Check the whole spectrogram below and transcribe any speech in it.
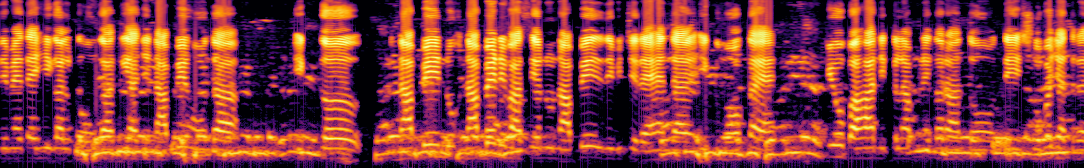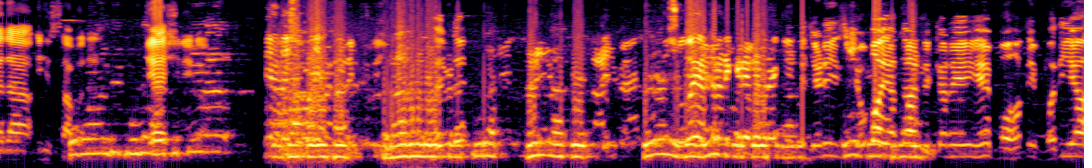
ਤੇ ਮੈਂ ਤਾਂ ਇਹੀ ਗੱਲ ਕਹੂੰਗਾ ਕਿ ਅੱਜ ਨਾਭੇ ਹੋਣ ਦਾ ਇੱਕ ਨਾਭੇ ਨੂੰ ਨਾਭੇ ਨਿਵਾਸੀਆਂ ਨੂੰ ਨਾਭੇ ਦੇ ਵਿੱਚ ਰਹਿਣ ਦਾ ਇੱਕ ਮੌਕਾ ਹੈ ਕਿ ਉਹ ਬਾਹਰ ਨਿਕਲ ਆਪਣੇ ਘਰਾਂ ਤੋਂ ਤੇ ਸ਼ੋਭਾ ਯਾਤਰਾ ਦਾ ਹਿੱਸਾ ਬਣੇ। ਜੈ ਸ਼੍ਰੀ ਰਾਮ। ਸਮਾਜ ਵਾਲੇ ਪੂਰਾ ਨਹੀਂ ਆ ਕੇ ਸ਼ੋਭਾ ਯਾਤਰਾ ਨਿਕਲੇ ਜਿਹੜੀ ਸ਼ੋਭਾ ਯਾਤਰਾ ਨਿਕਲ ਰਹੀ ਹੈ ਬਹੁਤ ਹੀ ਵਧੀਆ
